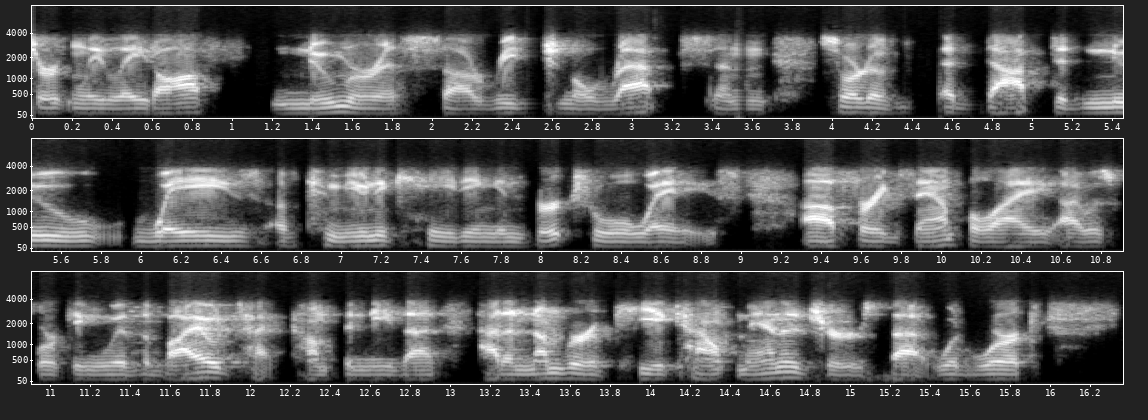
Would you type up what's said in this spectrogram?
certainly laid off numerous uh, regional reps and sort of adopted new ways of communicating in virtual ways. Uh, for example, I, I was working with a biotech company that had a number of key account managers that would work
